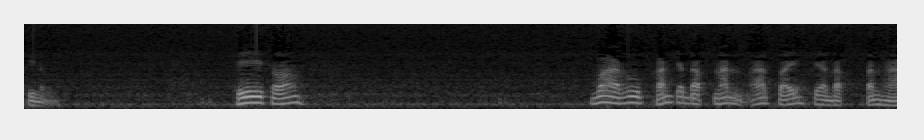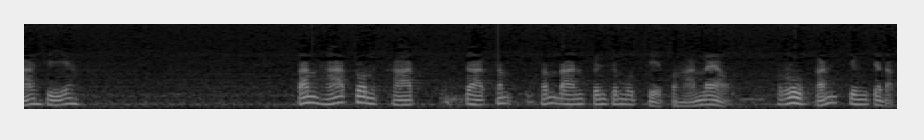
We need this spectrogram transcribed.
ที่หนึ่งที่สองว่ารูปขันจะดับนั้นอาศัยแต่ดับตัณหาเสีย ตัณหาต้นขาดจากสันดานเป็นสมุทเฉดประหารแล้ว รูปขันจึงจะดับ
